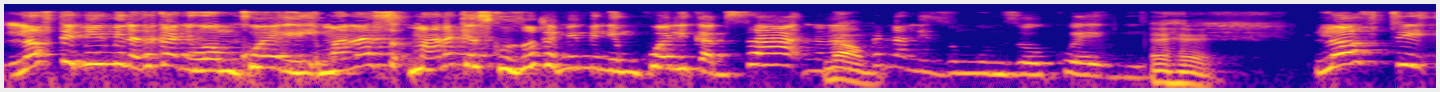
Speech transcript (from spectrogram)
Lofty, mimi nataka niwe mkweli, maanake siku zote mimi ni mkweli kabisa na napenda nizungumze ukweli. Ehe. Lofty,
